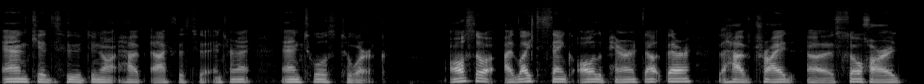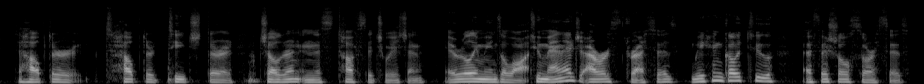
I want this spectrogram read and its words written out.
and kids who do not have access to the internet and tools to work. Also, I'd like to thank all the parents out there that have tried uh, so hard to help their to help their teach their children in this tough situation. It really means a lot. To manage our stresses, we can go to official sources.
